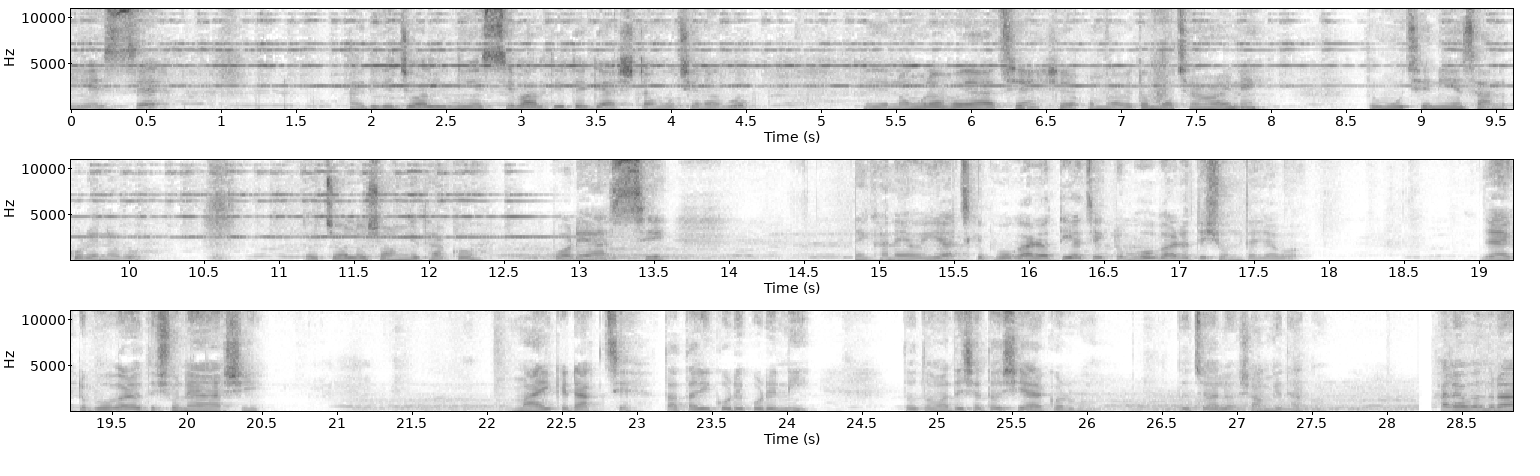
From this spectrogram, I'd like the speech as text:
নিয়ে এসছে। এদিকে জল নিয়ে এসছি, বালতিতে গ্যাসটা মুছে নেব। এই যে নোংরা হয়ে আছে, সেরকমভাবে তো মোছা হয়নি। তো মুছে নিয়ে স্নান করে নেব। তো চলো সঙ্গে থাকো। পরে আসছি। এখানে ওই আজকে ভোগ আরতি আছে, একটু ভোগ আরতি শুনতে যাব। যা একটু ভোগ আরতি শুনে আসি। মাইকে ডাকছে, তাড়াতাড়ি করে করে নিই তো তোমাদের সাথেও শেয়ার করব। তো চলো, সঙ্গে থাকো। হ্যালো বন্ধুরা,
